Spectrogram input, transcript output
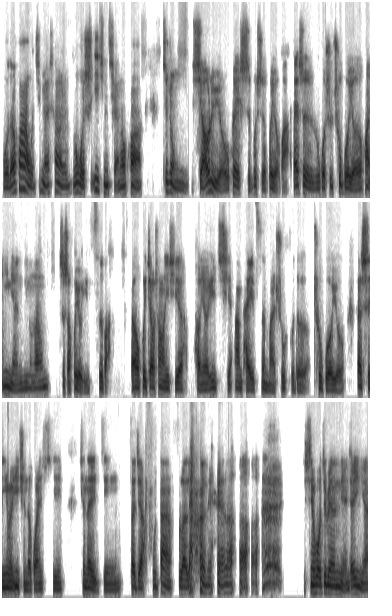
我的话，我基本上如果是疫情前的话。这种小旅游会时不时会有吧，但是如果是出国游的话，一年应该至少会有一次吧。然后会叫上一些朋友一起安排一次蛮舒服的出国游。但是因为疫情的关系，现在已经在家孵蛋孵了两年了。新货这边年假一年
